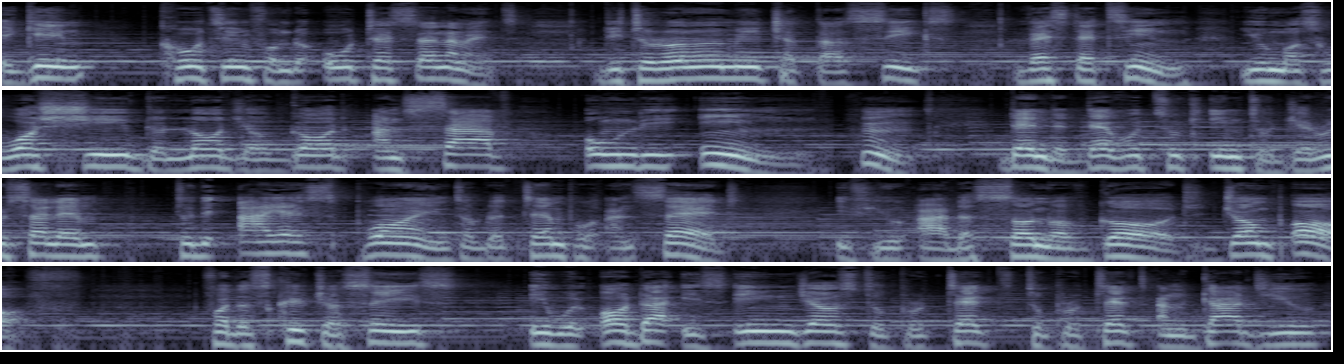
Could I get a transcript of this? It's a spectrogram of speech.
Again, quoting from the Old Testament, Deuteronomy chapter 6, verse 13 You must worship the Lord your God and serve only him. Hmm. Then the devil took him to Jerusalem to the highest point of the temple and said, If you are the Son of God, jump off. For the scripture says, He will order His angels to protect, to protect and guard you,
